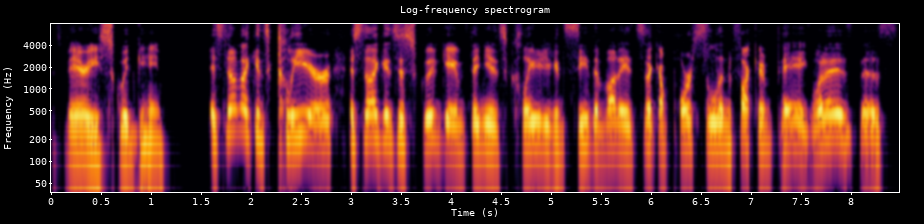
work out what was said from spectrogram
it's very Squid Game. It's not like it's clear. It's not like it's a Squid Game thing. It's clear. You can see the money. It's like a porcelain fucking pig. What is this?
